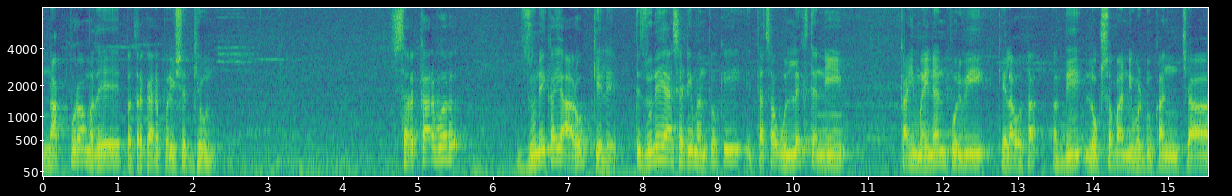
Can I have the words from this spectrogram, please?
नागपुरामध्ये पत्रकार परिषद घेऊन सरकारवर जुने काही आरोप केले. ते जुने यासाठी म्हणतो की त्याचा उल्लेख त्यांनी काही महिन्यांपूर्वी केला होता. अगदी लोकसभा निवडणुकांच्या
